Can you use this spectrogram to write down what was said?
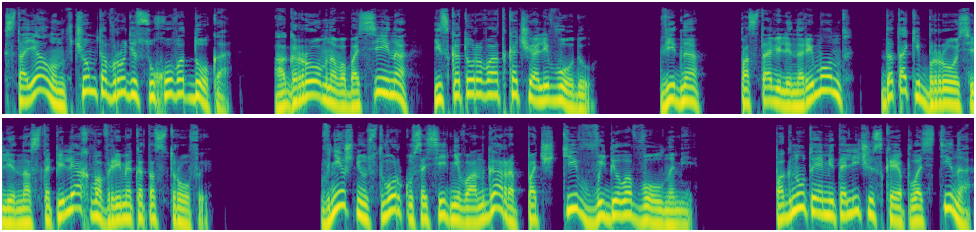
Стоял он в чем-то вроде сухого дока, огромного бассейна, из которого откачали воду. Видно, поставили на ремонт, да так и бросили на стапелях во время катастрофы. Внешнюю створку соседнего ангара почти выбило волнами. Погнутая металлическая пластина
